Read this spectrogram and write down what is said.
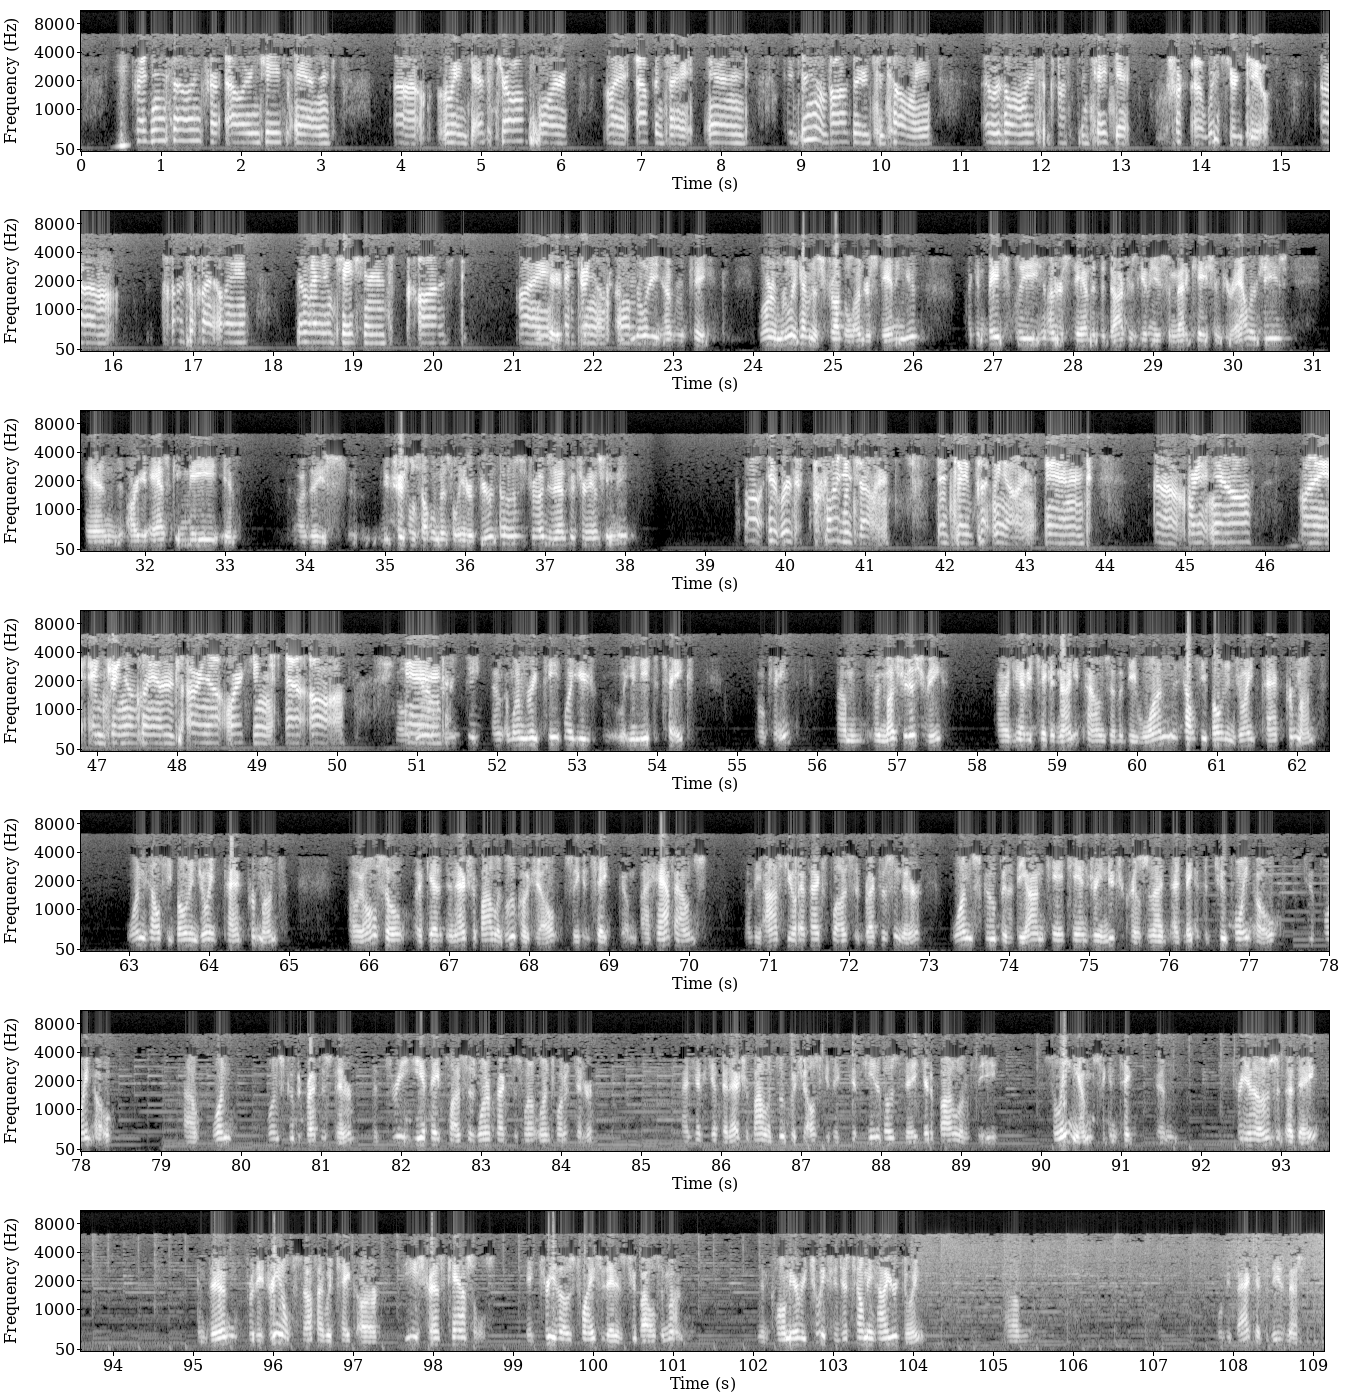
prednisone for allergies and uh, Megestrol for my appetite, and they didn't bother to tell me I was only supposed to take it for a week or two. Um, consequently, the medications caused my Okay. adrenal I'm really okay, Lauren. I'm really having a struggle understanding you. I can basically understand that the doctor's giving you some medication for your allergies, and are you asking me if are these nutritional supplements will interfere with those drugs? Is that what you're asking me? Well, it was cortisone that they put me on, and uh, right now my adrenal glands are not working at all. So And- gonna I want to repeat what you what you need to take. Okay, um, for muscular dystrophy, I would have you take it 90 pounds. That would be one healthy bone and joint pack per month. One healthy bone and joint pack per month. I would also uh, get an extra bottle of glucogel, so you can take um, a half ounce of the OsteoFX Plus at breakfast and dinner. One scoop of the Beyond Tan- Tangerine NutriCrystals, and I'd, I'd make it the 2.0, 2.0. Uh, one one scoop at breakfast dinner, the three EFA pluses, one at breakfast, one at lunch, one at dinner. I'd have you get that extra bottle of glucogel, so you can take 15 of those a day, get a bottle of the selenium, so you can take um, three of those a day. And then for the adrenal stuff, I would take our de-stress capsules. Take three of those twice a day, that's two bottles a month. And then call me every two weeks and just tell me how you're doing. Um, we'll be back after these messages.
